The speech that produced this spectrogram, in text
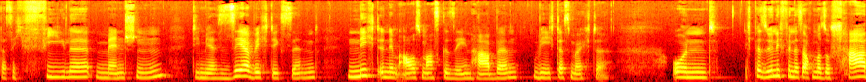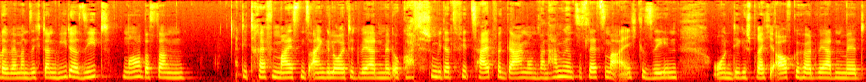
dass ich viele Menschen, die mir sehr wichtig sind, nicht in dem Ausmaß gesehen habe, wie ich das möchte. Und ich persönlich finde es auch immer so schade, wenn man sich dann wieder sieht, ne, dass dann die Treffen meistens eingeläutet werden mit, oh Gott, ist schon wieder viel Zeit vergangen und wann haben wir uns das letzte Mal eigentlich gesehen? Und die Gespräche aufgehört werden mit,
